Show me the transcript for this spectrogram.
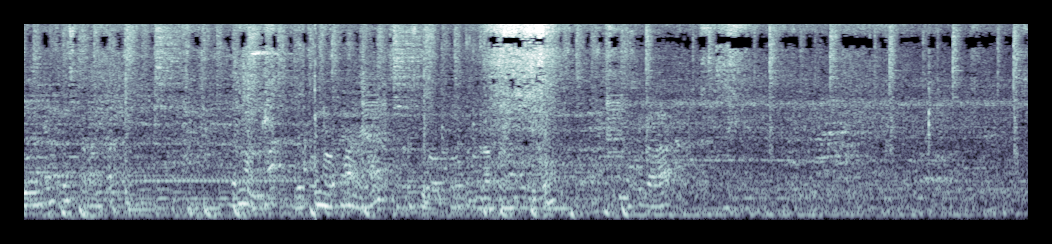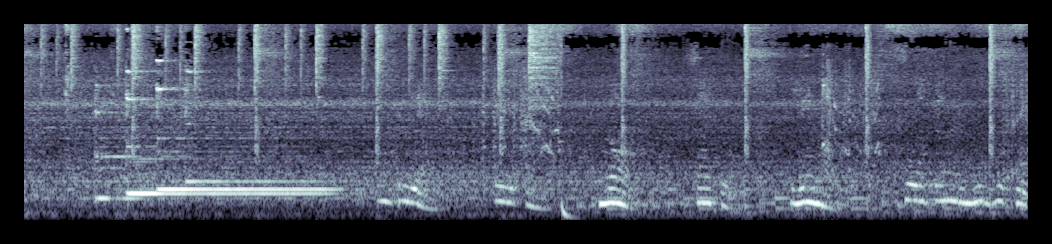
Pak? Itu normal ya, 120 per 80 ya. Pak. Antrian PA 0 1 5 Silakan menunggu ke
